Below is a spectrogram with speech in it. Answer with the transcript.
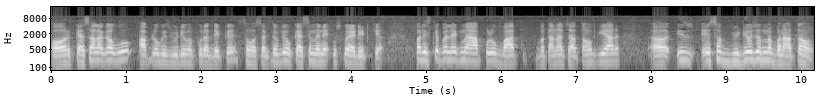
और कैसा लगा वो, आप लोग इस वीडियो में पूरा देख के समझ सकते हो कि वो कैसे मैंने उसको एडिट किया। पर इसके पहले एक मैं आपको लोग बात बताना चाहता हूँ कि यार इस, ये सब वीडियो जब मैं बनाता हूँ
